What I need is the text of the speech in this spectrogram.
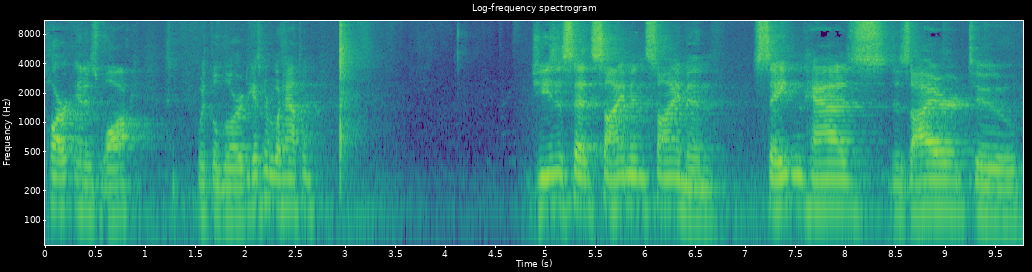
part in his walk with the Lord? Do you guys remember what happened? Jesus said, Simon, Simon, Satan has desired to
